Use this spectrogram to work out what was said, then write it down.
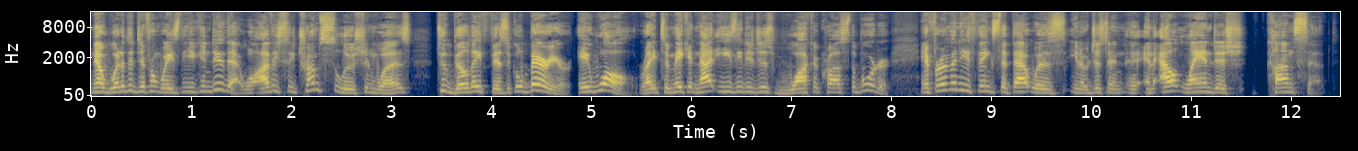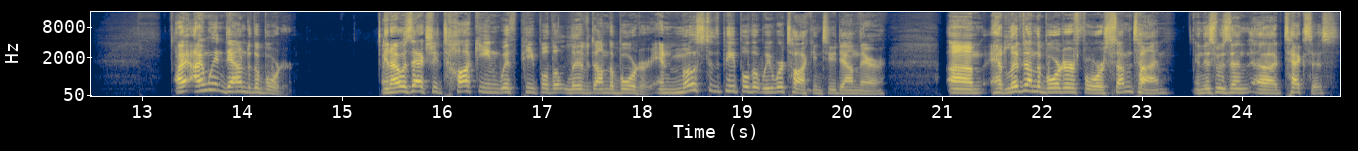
Now, what are the different ways that you can do that? Well, obviously, Trump's solution was to build a physical barrier, a wall, right? To make it not easy to just walk across the border. And for everybody who thinks that that was, you know, just an, an outlandish concept, I, I went down to the border and I was actually talking with people that lived on the border. And most of the people that we were talking to down there um, had lived on the border for some time. And this was in uh, Texas.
